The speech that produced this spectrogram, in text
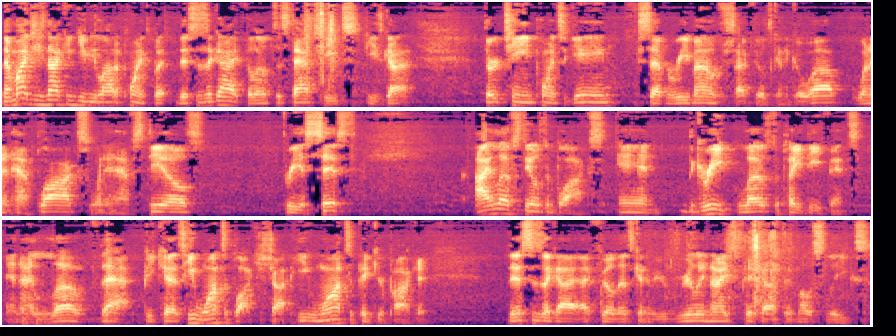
now, mind you, he's not going to give you a lot of points, but this is a guy filling up the stat sheets. He's got 13 points a game, seven rebounds, which I feel is going to go up, one and a half blocks, one and a half steals, three assists. I love steals and blocks, and the Greek loves to play defense, and I love that because he wants to block your shot. He wants to pick your pocket. This is a guy I feel that's going to be a really nice pickup in most leagues.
